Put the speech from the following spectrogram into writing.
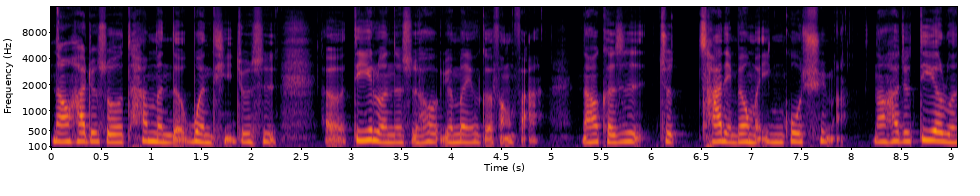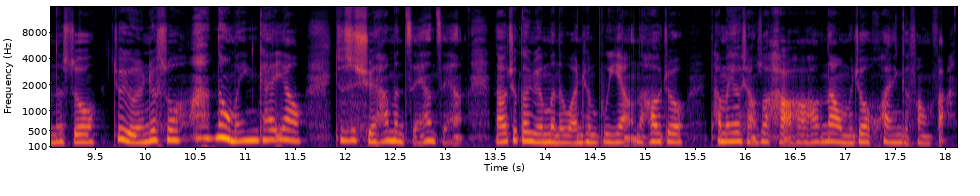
然后他就说他们的问题就是，呃，第一轮的时候原本有个方法，然后可是就差点被我们赢过去嘛。然后他就第二轮的时候，就有人就说啊，那我们应该要就是学他们怎样怎样，然后就跟原本的完全不一样。然后就他们又想说，好好好，那我们就换一个方法。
